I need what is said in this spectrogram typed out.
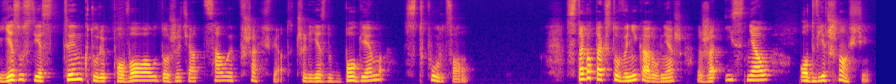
Jezus jest tym, który powołał do życia cały wszechświat, czyli jest Bogiem, Stwórcą. Z tego tekstu wynika również, że istniał od wieczności.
